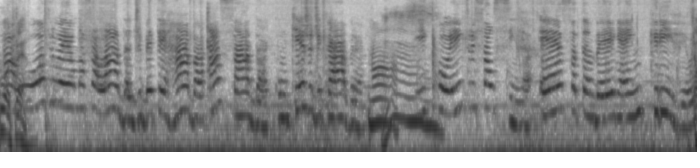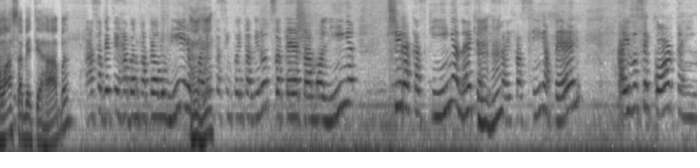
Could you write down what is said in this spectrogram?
desculpa, o outro. Ah, é. o outro é uma salada de beterraba assada com queijo de cabra Nossa. e coentro e salsinha. Essa também é incrível. Então assa a beterraba, Assa a beterraba no papel alumínio, Uhum. 40, 50 minutos até estar molinha. Tira a casquinha, né? Que aí sai facinho a pele. Aí você corta em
